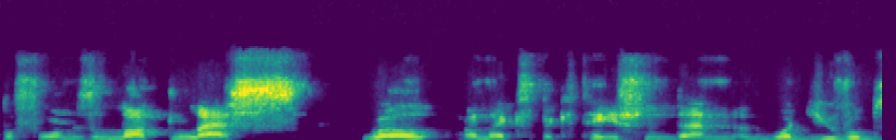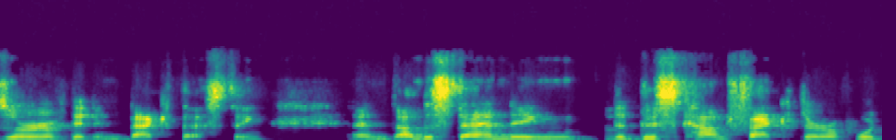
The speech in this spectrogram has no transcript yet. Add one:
performs a lot less well on expectation than what you've observed it in backtesting and understanding the discount factor of what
